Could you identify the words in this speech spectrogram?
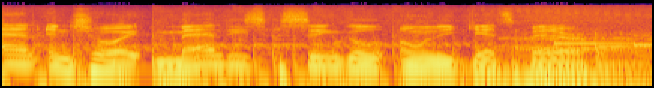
and enjoy Mandy's single Only Gets Better.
